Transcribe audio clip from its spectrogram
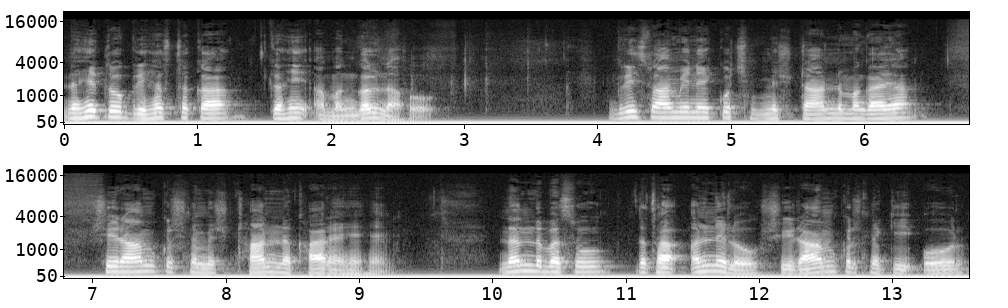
नहीं तो गृहस्थ का कहीं अमंगल न हो। गृहस्वामी ने कुछ मिष्ठान्न मंगाया। श्री रामकृष्ण मिष्ठान्न खा रहे हैं। नंद बसु तथा अन्य लोग श्री रामकृष्ण की ओर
